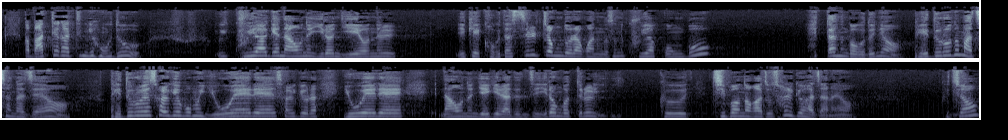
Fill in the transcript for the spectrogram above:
그러니까 마태 같은 경우도 구약에 나오는 이런 예언을 이렇게 거기다 쓸 정도라고 하는 것은 구약 공부 했다는 거거든요. 베드로도 마찬가지예요. 베드로의 설교 보면 요엘의 설교라 요엘에 나오는 얘기라든지 이런 것들을 그 집어넣어 가지고 설교하잖아요. 그죠?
